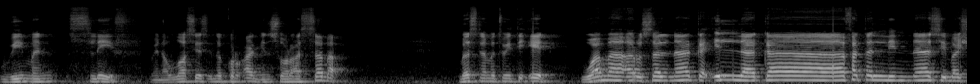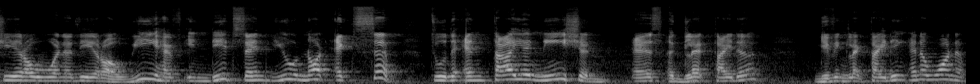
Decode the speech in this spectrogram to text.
woman slave. When Allah says in the Quran in Surah As-Saba, verse number 28, وَمَا أَرْسَلْنَاكَ إِلَّا كَافَةً لِلنَّاسِ بَشِيرًا وَنَذِيرًا We have indeed sent you not except to the entire nation as a glad tider, giving glad tiding and a warner.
